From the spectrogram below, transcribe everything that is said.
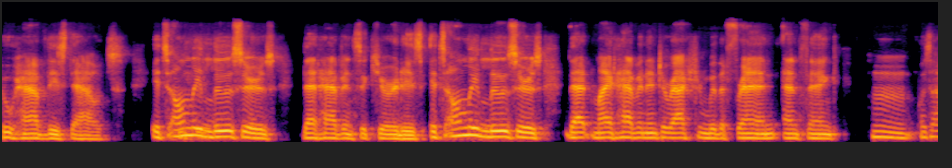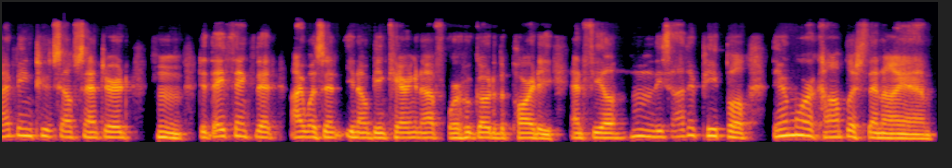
who have these doubts. It's only mm-hmm. losers that have insecurities. It's only losers that might have an interaction with a friend and think, hmm, was I being too self-centered? Hmm, did they think that I wasn't, you know, being caring enough or who go to the party and feel, hmm, these other people, they're more accomplished than I am.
